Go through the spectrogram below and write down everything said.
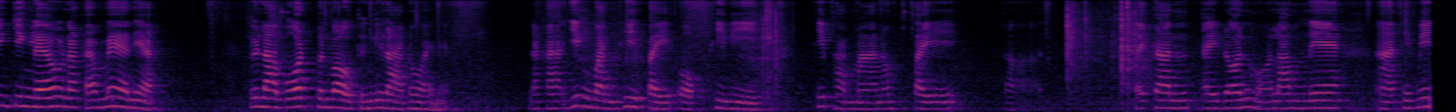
จริง ๆ แล้วนะคะ แม่เนี่ย เวลาบอสเพิ่นเว้าถึงอีลาหน่อยเนี่ยนะคะ ยิ่งวันที่ไปออกทีวีที่ผ่านมาเนาะไปรายการไอดอนหมอลำแน่อ่าที่มี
